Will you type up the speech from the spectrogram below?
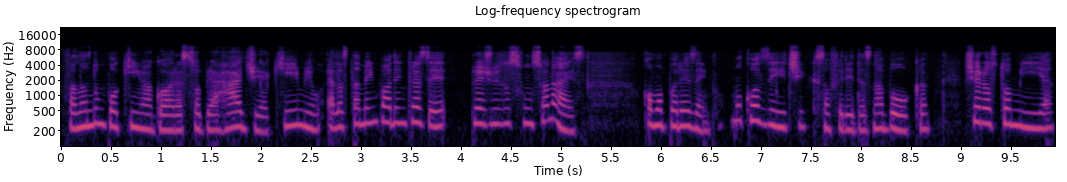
Falando um pouquinho agora sobre a rádio e a químio, elas também podem trazer prejuízos funcionais, como por exemplo, mucosite, que são feridas na boca, xerostomia,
